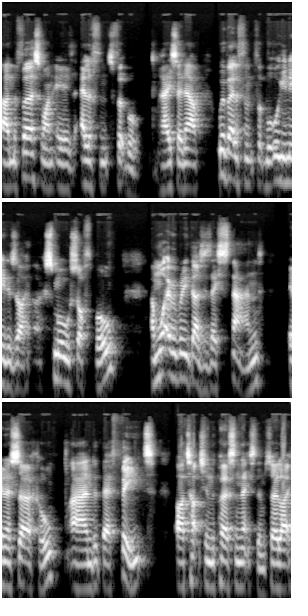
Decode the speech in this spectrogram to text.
um, the first one is elephants football. Okay, so now with elephant football, all you need is a, a small soft ball. And what everybody does is they stand in a circle and their feet are touching the person next to them. So like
